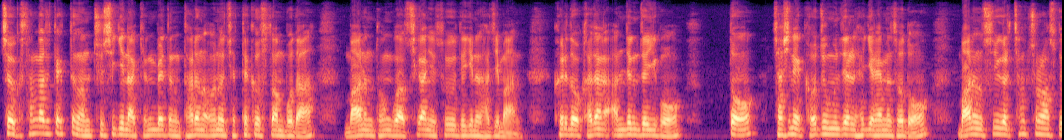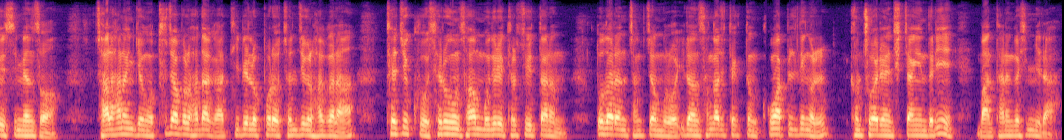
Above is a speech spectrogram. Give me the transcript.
즉 상가주택 등은 주식이나 경매 등 다른 어느 재테크 수단보다 많은 돈과 시간이 소요되기는 하지만 그래도 가장 안정적이고 또 자신의 거주 문제를 해결하면서도 많은 수익을 창출할 수도 있으면서 잘하는 경우 투잡을 하다가 디벨로퍼로 전직을 하거나 퇴직 후 새로운 사업 모델이 될 수 있다는 또 다른 장점으로 이런 상가주택 등 꼬마 빌딩을 건축하려는 직장인들이 많다는 것입니다.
